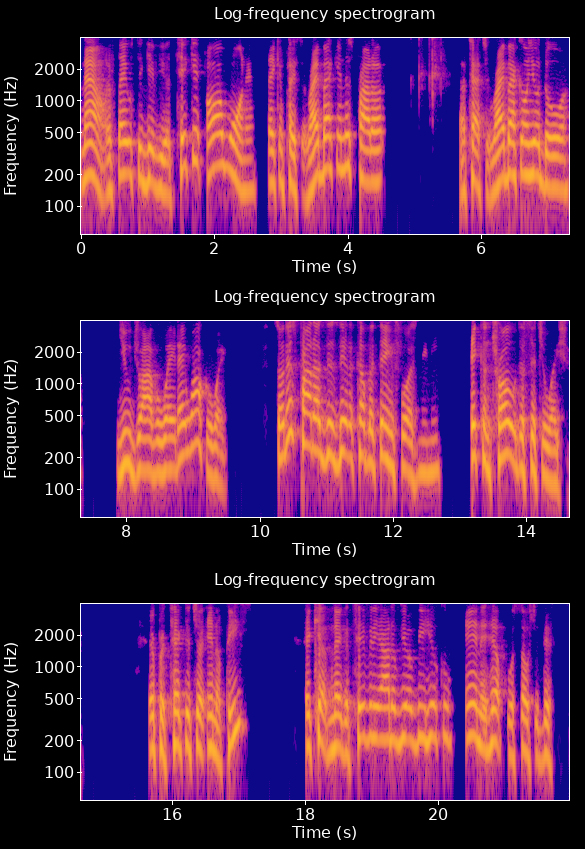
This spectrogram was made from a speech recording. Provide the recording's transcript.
Now, if they was to give you a ticket or a warning, they can place it right back in this product, attach it right back on your door, you drive away, they walk away. So this product just did a couple of things for us, Nini. It controlled the situation. It protected your inner peace. It kept negativity out of your vehicle and it helped with social distancing.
